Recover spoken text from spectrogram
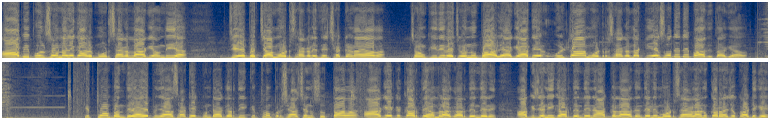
ਆਪ ਹੀ ਪੁਲਿਸ ਉਹਨਾਂ ਦੇ ਘਰ ਮੋਟਰਸਾਈਕਲ ਲਾ ਕੇ ਆਉਂਦੀ ਆ। ਜੇ ਬੱਚਾ ਮੋਟਰਸਾਈਕਲ ਇੱਥੇ ਛੱਡਣ ਆਇਆ ਵਾ ਚੌਂਕੀ ਦੇ ਵਿੱਚ ਉਹਨੂੰ ਬਹਾ ਲਿਆ ਗਿਆ ਤੇ ਉਲਟਾ ਮੋਟਰਸਾਈਕਲ ਦਾ ਕੇਸ ਉਹਦੇ ਤੇ ਪਾ ਦਿੱਤਾ ਗਿਆ ਵਾ। ਕਿੱਥੋਂ ਬੰਦੇ ਆਏ 50 60 ਗੁੰਡਾਗਰਦੀ, ਕਿੱਥੋਂ ਪ੍ਰਸ਼ਾਸਨ ਸੁੱਤਾ ਵਾ? ਆ ਕੇ ਇੱਕ ਘਰ ਤੇ ਹਮਲਾ ਕਰ ਦਿੰਦੇ ਨੇ, ਅੱਗ ਜਣੀ ਕਰ ਦਿੰਦੇ ਨੇ, ਅੱਗ ਲਾ ਦਿੰਦੇ ਨੇ ਮੋਟਰਸਾਈਕਲਾਂ ਨੂੰ ਘਰਾਂ ਚੋਂ ਕੱਢ ਕੇ।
